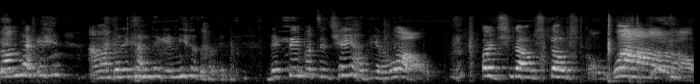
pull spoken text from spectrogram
কম থাকে, আমাদের এখান থেকে নিয়ে যাবেন। দেখতেই পাচ্ছেন সেই স্কাউ স্কাউ ওয়াও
